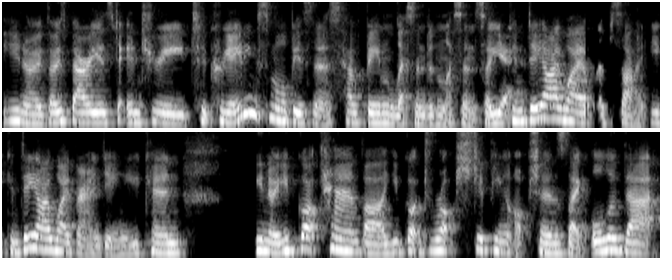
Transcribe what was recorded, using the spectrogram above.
you know those barriers to entry to creating small business have been lessened and lessened so you yeah. can diy a website you can diy branding you can you know you've got canva you've got drop shipping options like all of that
